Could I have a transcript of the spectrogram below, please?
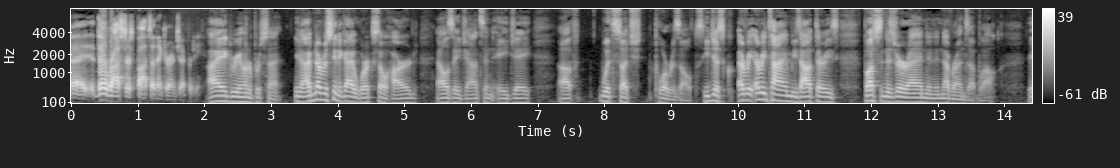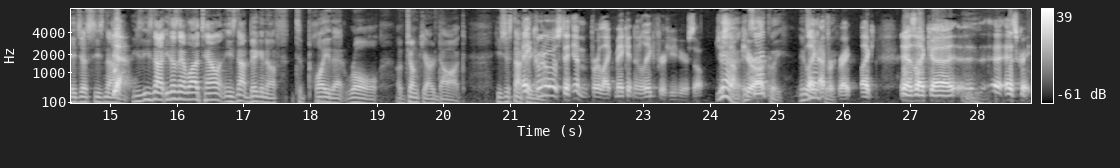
uh, their roster spots I think are in jeopardy. I agree 100%. You know, I've never seen a guy work so hard, Alize Johnson, AJ, uh, with such poor results. He just every every time he's out there, he's busting his rear end, and it never ends up well. It just he's not Yeah. he's, he's not he doesn't have a lot of talent, and he's not big enough to play that role of junkyard dog. He's just not Hey, big enough. kudos to him for like making it in the league for a few years. So just Yeah, pure exactly. like Exactly. effort, right? Like yeah, it's like uh, it's great,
